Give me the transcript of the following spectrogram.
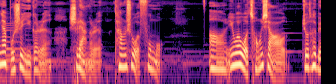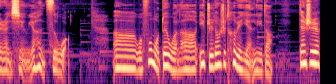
应该不是一个人，是两个人，他们是我父母。嗯，因为我从小就特别任性，也很自我。嗯，我父母对我呢一直都是特别严厉的，但是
